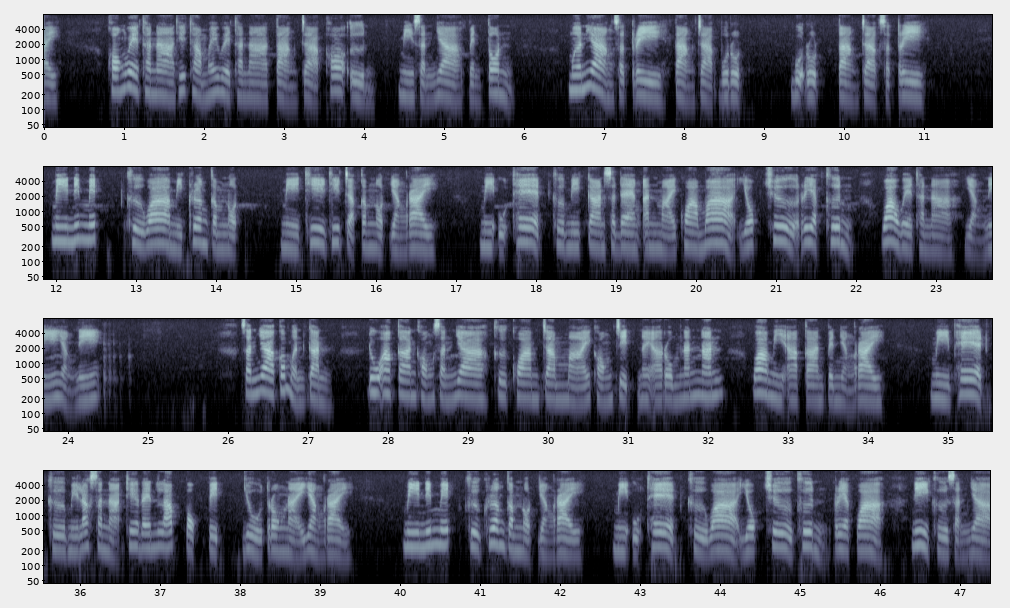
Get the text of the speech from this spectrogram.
ของเวทนาที่ทำให้เวทนาต่างจากข้ออื่น มีสัญญาเป็นต้น เหมือนอย่างสตรีต่างจากบุรุษ บุรุษต่างจากสตรี มีนิมิตคือว่ามีเครื่องกำหนด มีที่ที่จะกำหนดอย่างไร มีอุเทศคือมีการแสดงอันหมายความว่ายกชื่อเรียกขึ้นว่าเวทนาอย่างนี้อย่างนี้ สัญญาก็เหมือนกัน ดูอาการของสัญญาคือความจำหมายของจิตในอารมณ์นั้นๆ ว่ามีอาการเป็นอย่างไร มีเพศคือมีลักษณะที่เร้นลับปกปิดอยู่ตรงไหนอย่างไร มีนิมิตคือเครื่องกำหนดอย่างไร มีอุเทศคือว่ายกชื่อขึ้น เรียกว่า นี่คือสัญญา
